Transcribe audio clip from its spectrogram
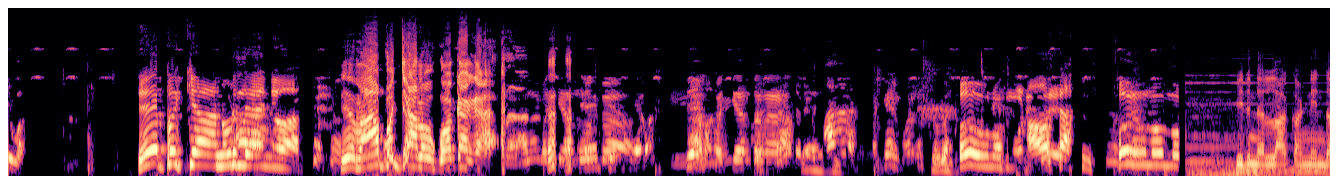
ನೀವು? ಏ ಪಕ್ಯ ನೋಡಿಲ್ಲ ನೀವು. ಏ ನಾ ಪಕ್ಯ ಅಲ್ಲ ಹೋಗಾಕ ಇದನ್ನೆಲ್ಲ ಕಣ್ಣಿಂದ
